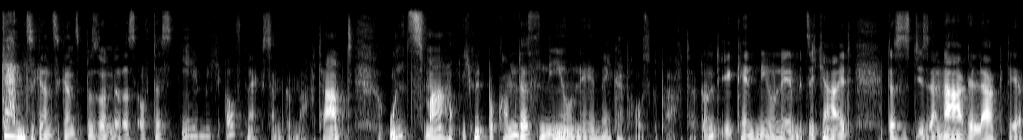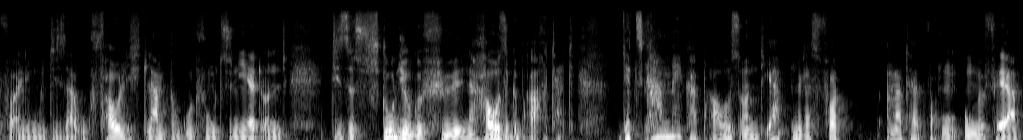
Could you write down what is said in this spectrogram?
ganz, ganz, ganz Besonderes, auf das ihr mich aufmerksam gemacht habt. Und zwar habe ich mitbekommen, dass Neonail Make-up rausgebracht hat. Und ihr kennt Neonail mit Sicherheit. Das ist dieser Nagellack, der vor allen Dingen mit dieser UV-Lichtlampe gut funktioniert und dieses Studiogefühl nach Hause gebracht hat. Jetzt kam Make-up raus und ihr habt mir das vor anderthalb Wochen ungefähr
